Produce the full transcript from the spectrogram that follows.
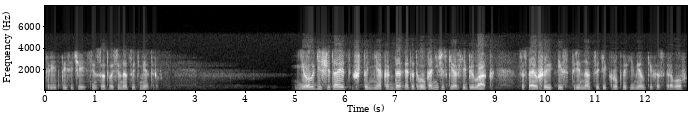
3718 метров. Геологи считают, что некогда этот вулканический архипелаг, состоявший из 13 крупных и мелких островов,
